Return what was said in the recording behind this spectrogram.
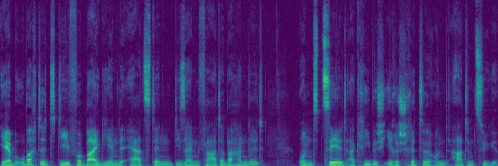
Er beobachtet die vorbeigehende Ärztin, die seinen Vater behandelt, und zählt akribisch ihre Schritte und Atemzüge.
